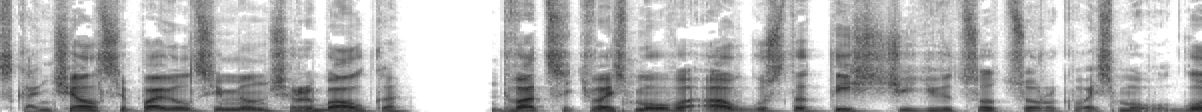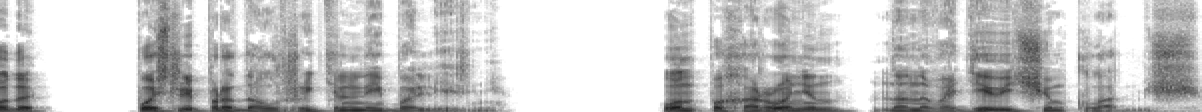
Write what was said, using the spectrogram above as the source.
Скончался Павел Семенович Рыбалка 28 августа 1948 года после продолжительной болезни. Он похоронен на Новодевичьем кладбище.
